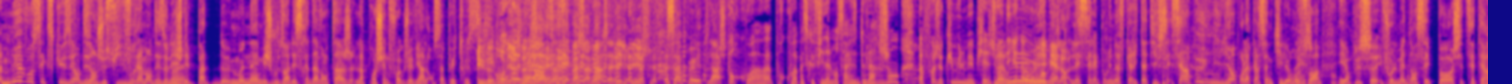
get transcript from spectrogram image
On Mieux vaut s'excuser en disant je suis vraiment désolé, je Ouais. n'ai pas de monnaie, mais je vous en laisserai davantage la prochaine fois que je viens. Alors ça peut être aussi. Et je ne reviens jamais. Voilà, ça c'est Benjamin, j'allais le dire. Ça peut être lâche. Pourquoi Pourquoi? Parce que finalement, ça reste de l'argent. Parfois, je cumule mes pièces Bah jaunes et il y en a oui, moins mais alors laissez-les pour une œuvre caritative. C'est c'est un peu humiliant pour la personne qui le Ouais, je reçoit. Et en plus, euh, il faut le mettre dans ses poches, etc.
